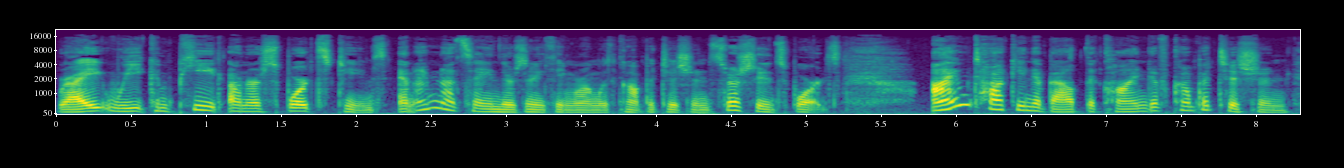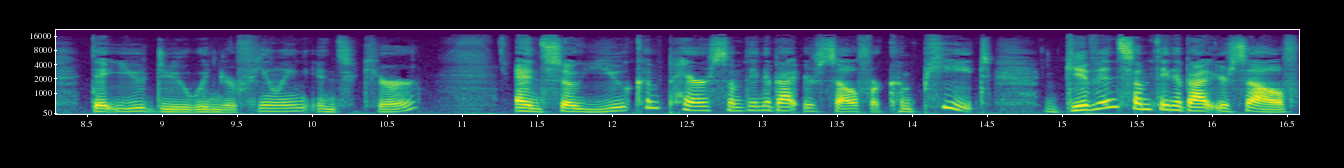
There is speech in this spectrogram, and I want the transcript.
right? We compete on our sports teams. And I'm not saying there's anything wrong with competition, especially in sports. I'm talking about the kind of competition that you do when you're feeling insecure and so you compare something about yourself or compete, given something about yourself,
